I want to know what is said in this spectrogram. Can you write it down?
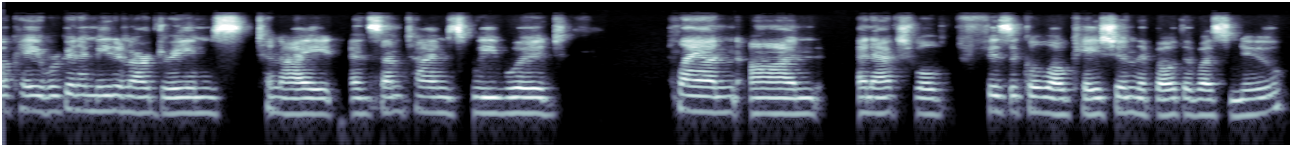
okay, we're going to meet in our dreams tonight. And sometimes we would plan on an actual physical location that both of us knew.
